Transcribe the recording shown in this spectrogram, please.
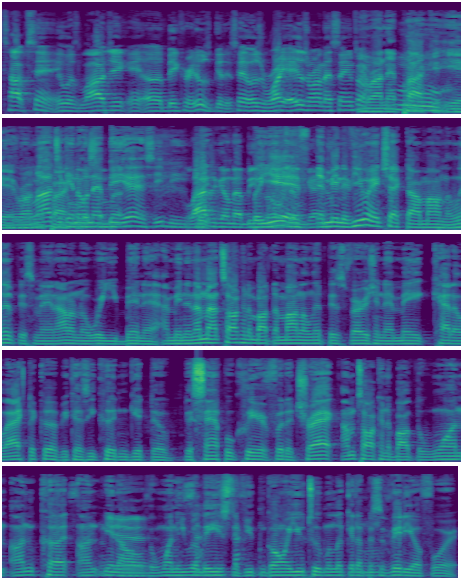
Top ten. It was Logic and uh, Big Crit. It was good as hell. It was right. It was around that same time. Around that pocket, yeah, around that Logic pocket. ain't on that BS. He be. Logic on that beat. But is a whole yeah, if, I mean, if you ain't checked out Mount Olympus, man, I don't know where you've been at. I mean, and I'm not talking about the Mount Olympus version that made Cadillactica because he couldn't get the, the sample cleared for the track. I'm talking about the one uncut, un, you know, the one he released. If you can go on YouTube and look it up, it's a video for it.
